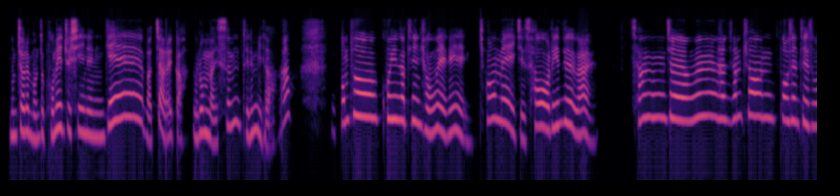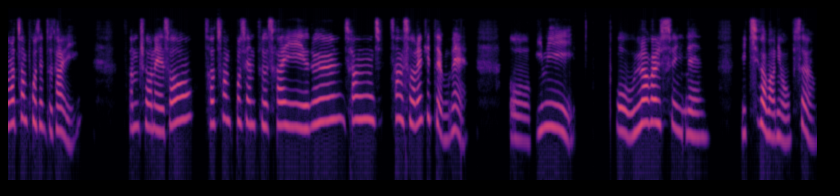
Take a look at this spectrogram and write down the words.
문자를 먼저 보내주시는 게 맞지 않을까 이런 말씀 드립니다. 펌프 코인 같은 경우에는 처음에 이제 4월 1일 날 상장을 한 3,000%에서 4,000% 사이, 3,000에서 4,000% 사이를 상, 상승을 했기 때문에 어, 이미 뭐 올라갈 수 있는 위치가 많이 없어요.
